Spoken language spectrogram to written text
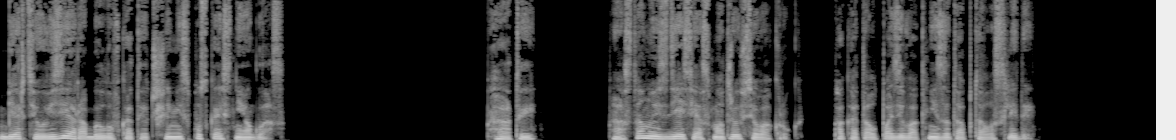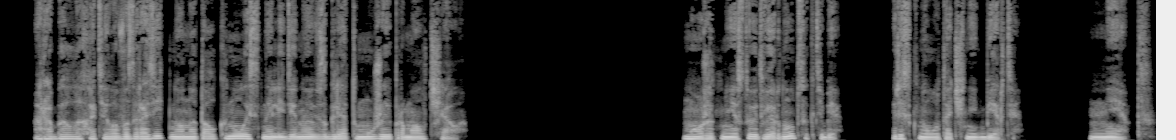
Берти, увези Арабеллу в коттедж и не спускай с нее глаз. А ты? Останусь здесь и осмотрю все вокруг, пока толпа зевак не затоптала следы. Арабелла хотела возразить, но натолкнулась на ледяной взгляд мужа и промолчала. «Может, мне стоит вернуться к тебе?» — рискнул уточнить Берти. «Нет.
